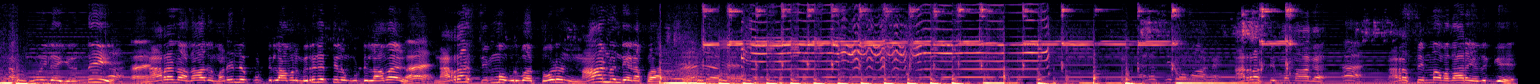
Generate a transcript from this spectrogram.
அந்த தூணில இருந்து நரன் அதாவது மனித கூட்டு இல்லாமல் மிருகத்திலும் கூட்டு இல்லாமல் நரசிம்ம உருவத்தோடு நான் வந்தேனப்பா. நரசிம்மமாக நரசிம்மமாக. நரசிம்ம அவதாரம் எதுக்கு.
